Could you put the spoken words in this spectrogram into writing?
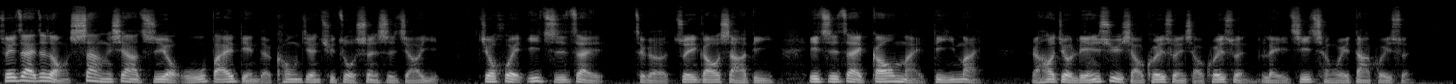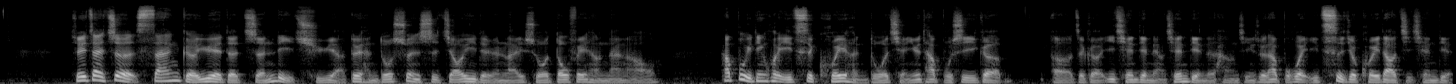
所以在这种上下只有五百点的空间去做顺势交易，就会一直在这个追高杀低，一直在高买低卖，然后就连续小亏损、小亏损，累积成为大亏损。所以在这三个月的整理区啊，对很多顺势交易的人来说都非常难熬。他不一定会一次亏很多钱，因为它不是一个呃这个一千点、两千点的行情，所以他不会一次就亏到几千点。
